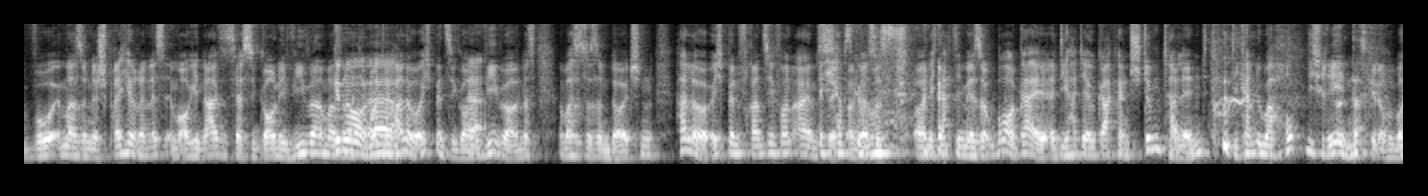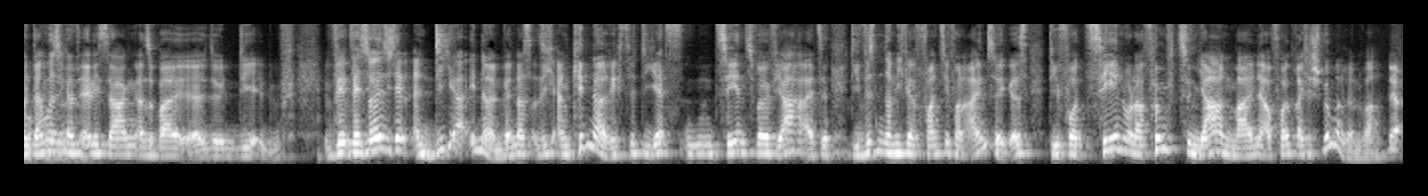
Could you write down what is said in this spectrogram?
wo immer so eine Sprecherin ist. Im Original ist es ja Sigourney Weaver, immer Genau, so nach dem Motto. Hallo, ich bin Sigourney Ja. Weaver. Und, das, und was ist das im Deutschen? Hallo, ich bin Franzi von Almsig. Ich hab's und, das gewusst. ist, und ich dachte mir so, boah, geil, die hat ja gar kein Stimmtalent, die kann überhaupt nicht reden. Das geht auch überhaupt Und dann muss ich ganz ehrlich sagen, also bei äh, die, wer, wer soll sich denn an die erinnern, wenn das sich an Kinder richtet, die jetzt äh, 10, 12 Jahre alt sind? Die wissen doch nicht, wer Franzi von Almsig ist, die vor 10 oder 15 Jahren mal eine erfolgreiche Schwimmerin war. Ja.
